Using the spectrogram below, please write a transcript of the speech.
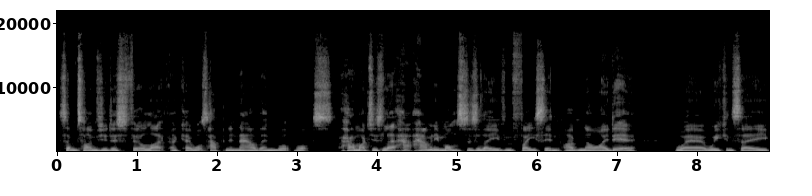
sometimes you just feel like, okay, what's happening now then? What what's how much is left? How, how many monsters are they even facing? I have no idea where we can say,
